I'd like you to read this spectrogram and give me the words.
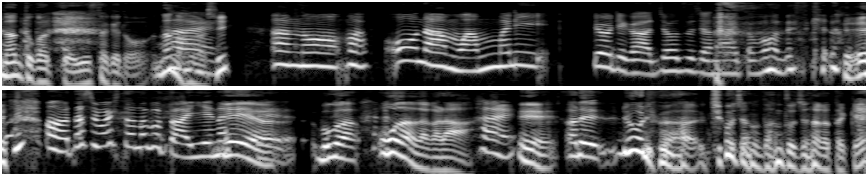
なんとかって言ってたけど、何の話、はい。あの、まあ、オーナーもあんまり料理が上手じゃないと思うんですけど え、まあ私も人のことは言えいなくて、やいや、僕はオーナーだから、はいええ、あれ、料理は千代ちゃんの担当じゃなかったっけ？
